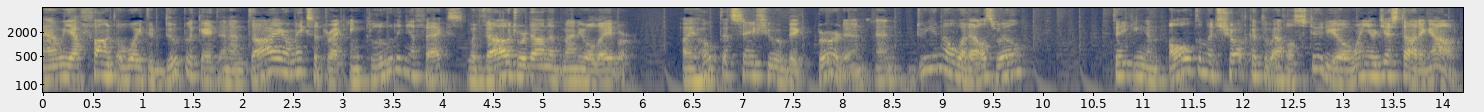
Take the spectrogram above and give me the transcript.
and we have found a way to duplicate an entire mixer track including effects without redundant manual labor. I hope that saves you a big burden and do you know what else will? Taking an ultimate shortcut to FL Studio when you're just starting out.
